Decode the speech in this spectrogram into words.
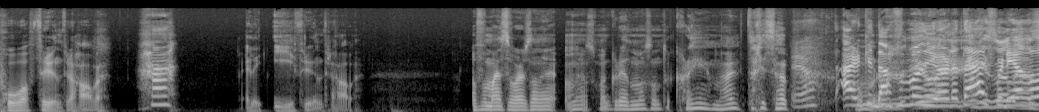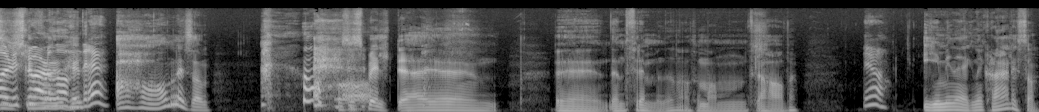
på Fruen fra havet. Hæ? Eller i Fruen fra havet. Og for meg så var det sånn jeg, «Å, jeg gleder meg sånn til å kle meg ut. liksom. ja. Er det ikke derfor man Ja, gjør det der? Sånn. Fordi man har Altså, lyst til å være noen andre? Annen, liksom. Og så spilte jeg uh, den fremmede, da, altså mannen fra havet. ja. I mine egne klær, liksom.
